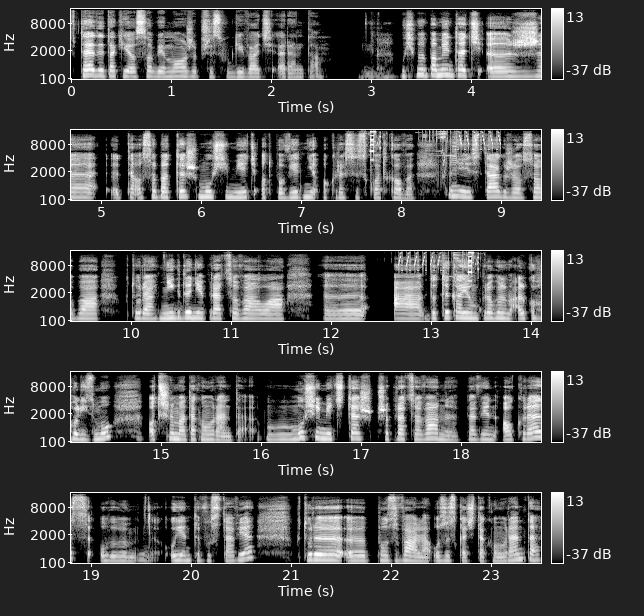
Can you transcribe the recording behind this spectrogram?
wtedy takiej osobie może przysługiwać renta. Musimy pamiętać, e, że ta osoba też musi mieć odpowiednie okresy składkowe. To nie jest tak, że osoba, która nigdy nie pracowała, e, a dotyka ją problem alkoholizmu, otrzyma taką rentę. Musi mieć też przepracowany pewien okres ujęty w ustawie, który e, pozwala uzyskać taką rentę.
